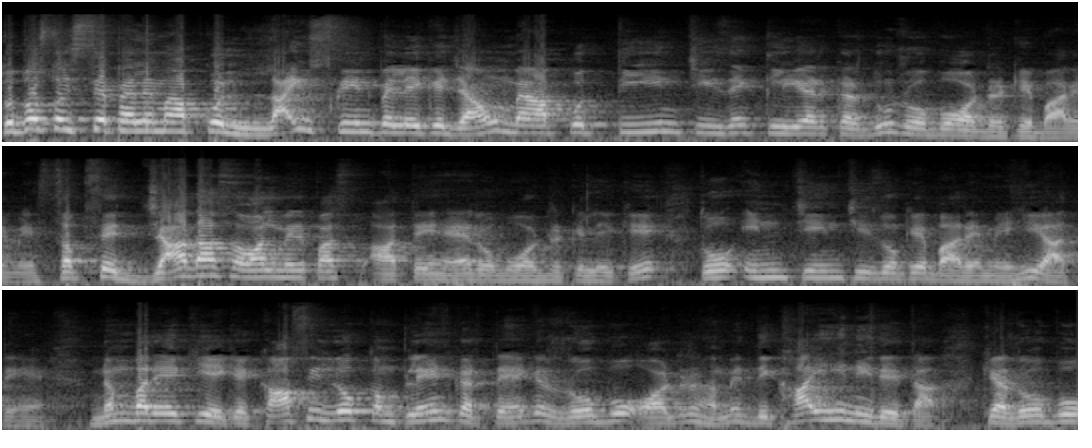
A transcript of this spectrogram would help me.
तो दोस्तों, इससे पहले मैं आपको लाइव स्क्रीन पे लेके जाऊँ, मैं आपको तीन चीज़ें क्लियर कर दूँ रोबो ऑर्डर के बारे में। सबसे ज़्यादा सवाल मेरे पास आते हैं रोबो ऑर्डर के लेके तो इन तीन चीज़ों के बारे में ही आते हैं। नंबर एक ये कि काफ़ी लोग कंप्लेन करते हैं कि रोबो ऑर्डर हमें दिखाई ही नहीं देता। क्या रोबो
